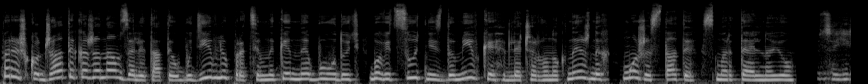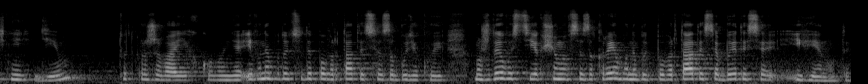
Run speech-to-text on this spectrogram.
Перешкоджати кажанам залітати у будівлю працівники не будуть, бо відсутність домівки для червонокнижних може стати смертельною. Це їхній дім. Тут проживає їх колонія, і вони будуть сюди повертатися за будь-якої можливості. Якщо ми все закриємо, вони будуть повертатися, битися і гинути.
